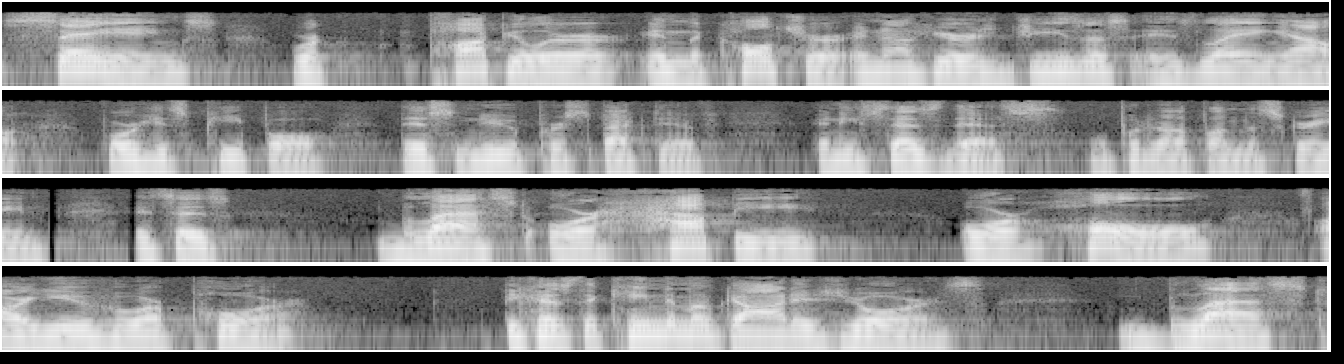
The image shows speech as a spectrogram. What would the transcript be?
sayings were popular in the culture, and now here is Jesus is laying out for his people this new perspective. And he says this, we'll put it up on the screen. It says, Blessed or happy or whole are you who are poor, because the kingdom of God is yours. Blessed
